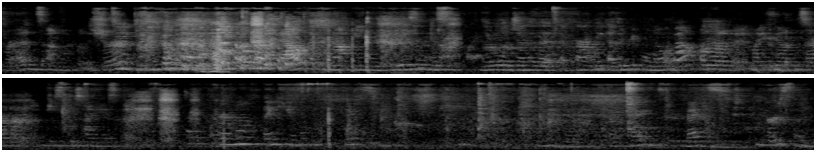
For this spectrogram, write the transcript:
threads, I'm not really sure. Feel left out that you're not being included in this little agenda that apparently other people know about? A little bit, my feelings are hurt, just the tiniest bit. Fair enough, thank you. Okay, next person.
